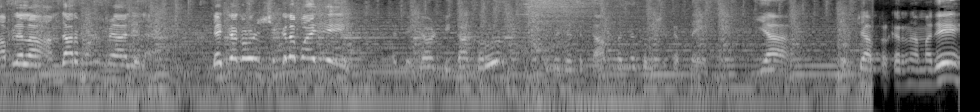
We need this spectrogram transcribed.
आपल्याला आमदार म्हणून मिळालेला आहे. त्याच्याकडून शिकलं पाहिजे. तर त्याच्यावर टीका करून तुम्ही त्याचं काम बंद करू शकत नाही. या तुमच्या प्रकरणामध्ये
